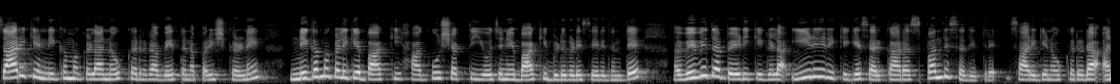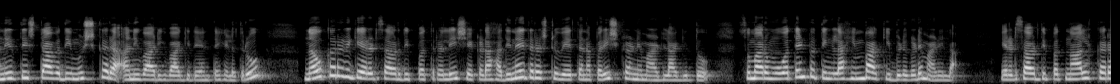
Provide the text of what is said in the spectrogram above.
ಸಾರಿಗೆ ನಿಗಮಗಳ ನೌಕರರ ವೇತನ ಪರಿಷ್ಕರಣೆ, ನಿಗಮಗಳಿಗೆ ಬಾಕಿ ಹಾಗೂ ಶಕ್ತಿ ಯೋಜನೆ ಬಾಕಿ ಬಿಡುಗಡೆ ಸೇರಿದಂತೆ ವಿವಿಧ ಬೇಡಿಕೆಗಳ ಈಡೇರಿಕೆಗೆ ಸರ್ಕಾರ ಸ್ಪಂದಿಸದಿದ್ರೆ ಸಾರಿಗೆ ನೌಕರರ ಅನಿರ್ದಿಷ್ಟಾವಧಿ ಮುಷ್ಕರ ಅನಿವಾರ್ಯವಾಗಿದೆ ಅಂತ ಹೇಳಿದರು. ನೌಕರರಿಗೆ ಎರಡ್ ಸಾವಿರದ ಇಪ್ಪತ್ತರಲ್ಲಿ ಶೇಕಡ ಹದಿನೈದರಷ್ಟು ವೇತನ ಪರಿಷ್ಕರಣೆ ಮಾಡಲಾಗಿದ್ದು, ಸುಮಾರು ಮೂವತ್ತೆಂಟು ತಿಂಗಳ ಹಿಂಬಾಕಿ ಬಿಡುಗಡೆ ಮಾಡಿಲ್ಲ. ಎರಡ್ ಸಾವಿರದ ಇಪ್ಪತ್ನಾಲ್ಕರ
